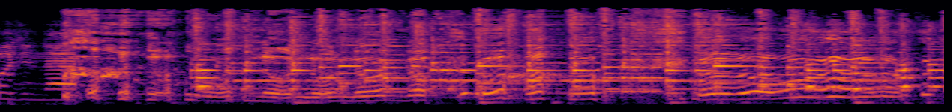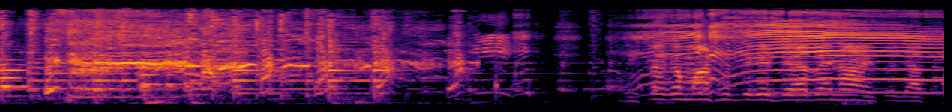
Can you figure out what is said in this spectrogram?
no, no, no, no. মাঠের দিকে যাবে না তো যাবে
